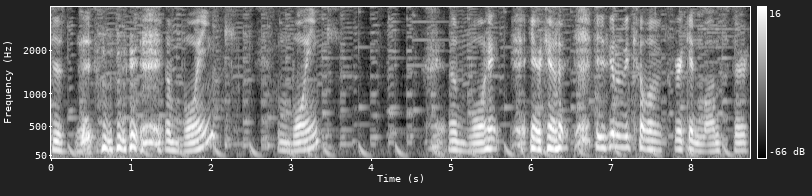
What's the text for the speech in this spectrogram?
Just boink, boink, boink. You're gonna, he's gonna become a freaking monster.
